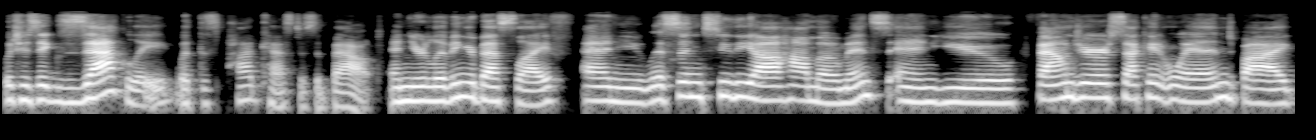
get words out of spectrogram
which is exactly what this podcast is about. And you're living your best life and you listen to the aha moments and you found your second wind by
